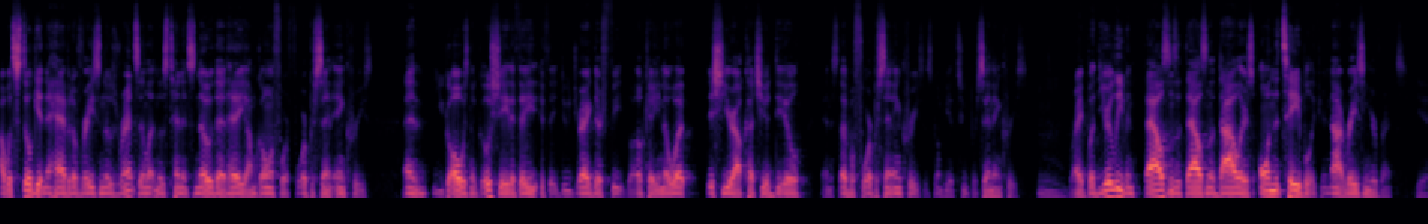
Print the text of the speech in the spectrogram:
I would still get in the habit of raising those rents and letting those tenants know that hey, I'm going for a four percent increase. And you can always negotiate if they if they do drag their feet. Like, okay, you know what? This year I'll cut you a deal, and instead of a four percent increase, it's going to be a two percent increase, right? But you're leaving thousands of thousands of dollars on the table if you're not raising your rents. Yeah,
